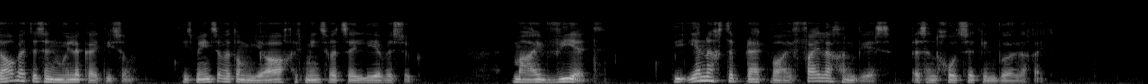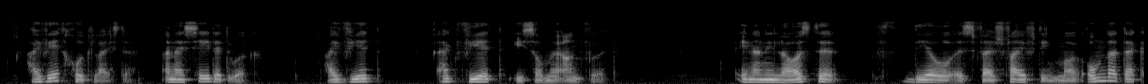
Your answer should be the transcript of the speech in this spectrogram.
Dawid is in moeilikheid hierson. Dis mense wat hom jaag, dis mense wat sy lewe soek. Maar hy weet die enigste plek waar hy veilig gaan wees is in God se teenwoordigheid. Hy weet God luister en hy sê dit ook. Hy weet ek weet u sal my antwoord. En aan die laaste deel is vers 15 maar omdat ek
